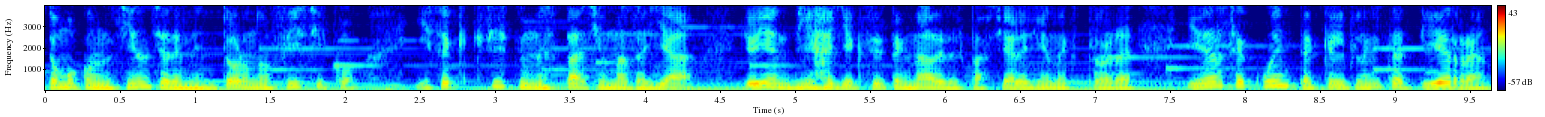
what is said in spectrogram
tomo conciencia de mi entorno físico y sé que existe un espacio más allá y hoy en día ya existen naves espaciales yendo a explorar y darse cuenta que el planeta Tierra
